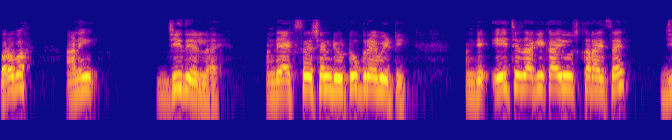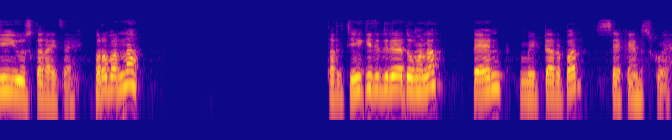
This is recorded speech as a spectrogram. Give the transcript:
बरोबर? आणि जी दिलेलं आहे म्हणजे एक्सलेशन ड्यू टू ग्रॅव्हिटी म्हणजे ए च्या जागी काय यूज करायचं आहे? जी यूज करायचं आहे. बरोबर ना? तर जी किती दिली आहे तुम्हाला? Ten metre per second square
